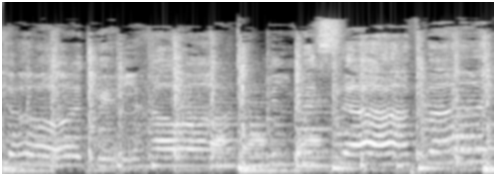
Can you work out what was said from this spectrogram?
شوق الهوى للمسافات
